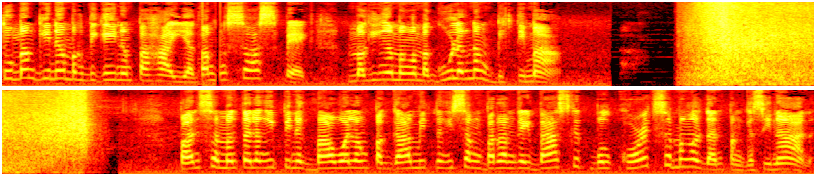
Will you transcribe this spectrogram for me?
Tumanggi na magbigay ng pahayag ang suspect maging ang mga magulang ng biktima. Pansamantalang ipinagbawal ang paggamit ng isang barangay basketball court sa Mangaldan, Pangasinan.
